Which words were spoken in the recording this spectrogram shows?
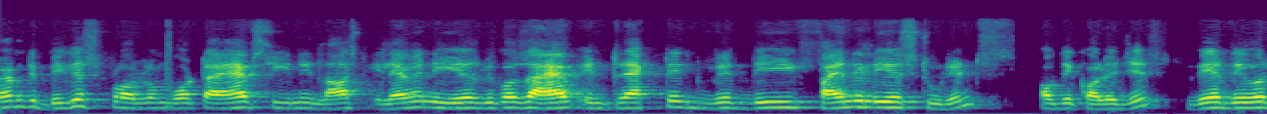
Ma'am, the biggest problem what I have seen in last 11 years because I have interacted with the final year students of the colleges where they were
